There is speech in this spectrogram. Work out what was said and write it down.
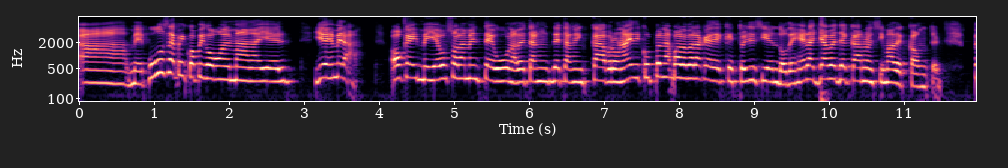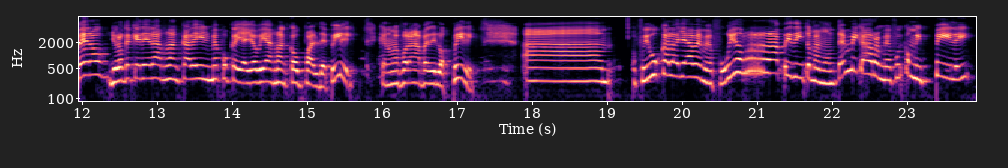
Ah, me puse pico a pico con el manager. Y yo dije, mira, Ok, me llevo solamente una de tan, de tan encabronada. Y disculpen la palabra que, que, estoy diciendo. Dejé las llaves del carro encima del counter. Pero yo lo que quería era arrancar e irme porque ya yo había arrancado un par de pilis. Que no me fueran a pedir los pilis. Ah fui a buscar la llave, me fui rapidito, me monté en mi carro y me fui con mis pili.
